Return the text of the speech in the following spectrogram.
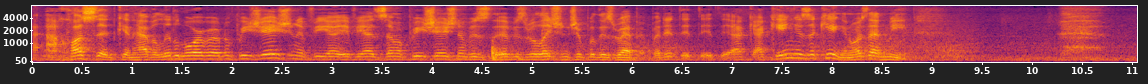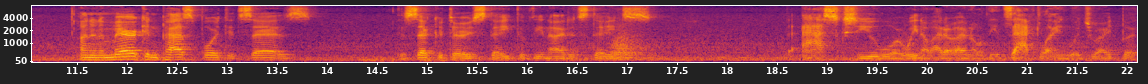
A chassid can have a little more of an appreciation if he, uh, if he has some appreciation of his, of his relationship with his rebbe. But it, it, it, a, a king is a king, and what does that mean? On an American passport, it says the Secretary of State of the United States asks you, or we know, I don't, I don't know the exact language, right? But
